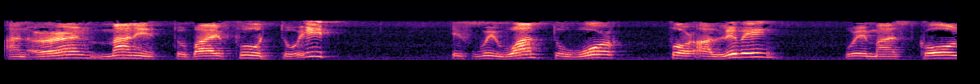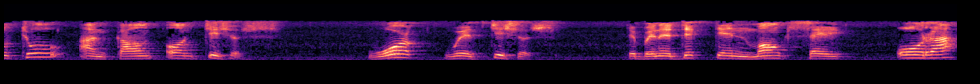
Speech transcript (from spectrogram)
and earn money to buy food to eat, if we want to work for a living, we must call to and count on Jesus. Work with Jesus. The Benedictine monks say, ora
